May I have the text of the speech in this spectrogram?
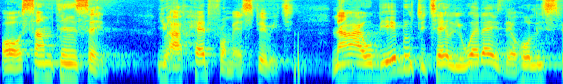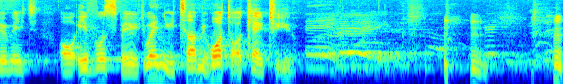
or something said, you have heard from a spirit. Now I will be able to tell you whether it's the Holy Spirit or evil spirit when you tell me what occurred to you.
